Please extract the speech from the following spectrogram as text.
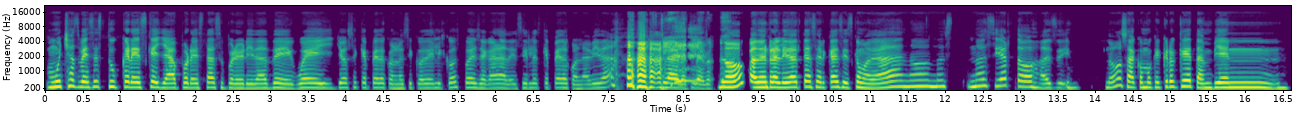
muchas veces tú crees que ya por esta superioridad de, güey, yo sé qué pedo con los psicodélicos, puedes llegar a decirles qué pedo con la vida. Claro, claro. ¿No? Cuando en realidad te acercas y es como de, ah, no, no es, no es cierto, así. ¿No? O sea, como que creo que también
